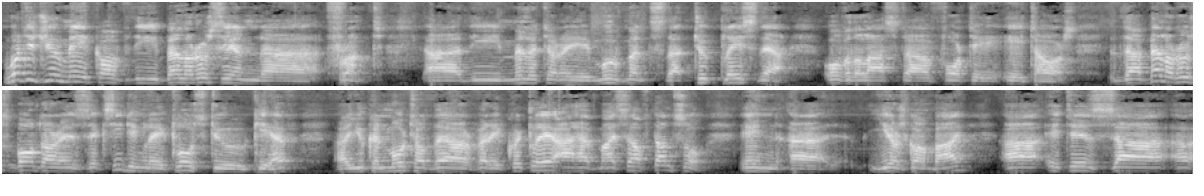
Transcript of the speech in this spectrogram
What did you make of the Belarusian uh, front, uh, the military movements that took place there over the last uh, 48 hours? The Belarus border is exceedingly close to Kiev. Uh, you can motor there very quickly. I have myself done so in uh, years gone by. Uh, it is uh,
